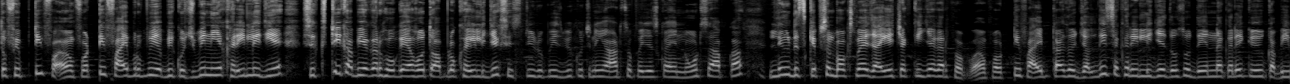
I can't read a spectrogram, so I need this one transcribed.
तो फिफ्टी फोर्टी फाइव अभी कुछ भी नहीं है, खरीद लीजिए। सिक्सटी का भी अगर हो गया हो तो आप लोग खरीद लीजिए, सिक्सटी रुपीज़ भी कुछ नहीं आठ सौ पेजेस का ये नोट्स है आपका। लिंक डिस्क्रिप्शन बॉक्स में जाइए चेक कीजिए। अगर फोर्टी फाइव का तो जल्दी से खरीद लीजिए। दोस्तों देर ना करें, क्योंकि कभी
